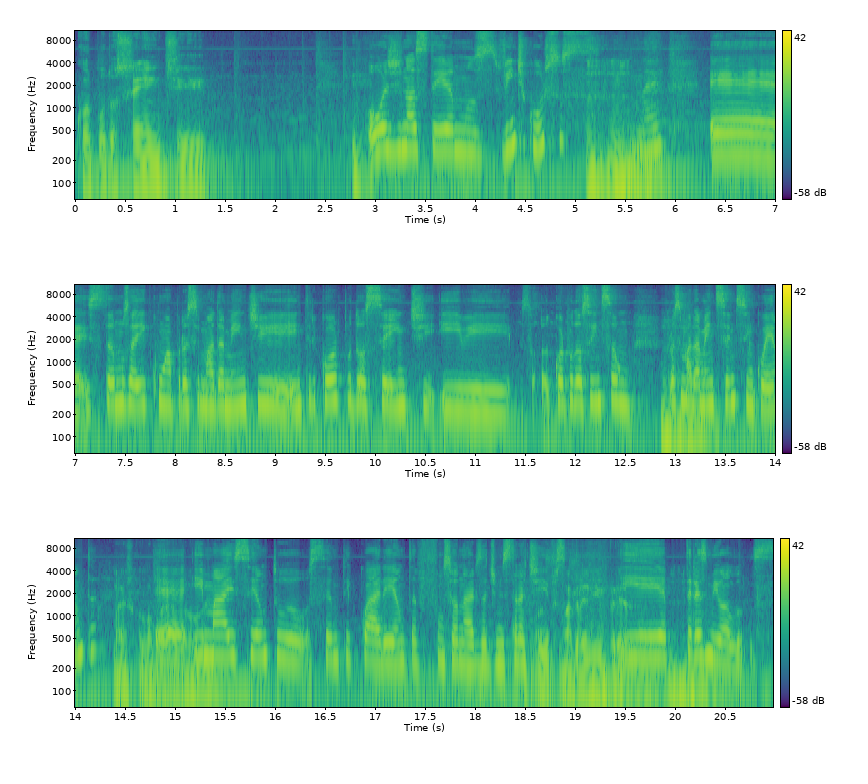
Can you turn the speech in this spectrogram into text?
corpo docente? Hoje nós temos 20 cursos, Uhum. né? É, estamos aí com aproximadamente entre corpo docente e corpo docente são aproximadamente 150 Mais é, e mais 100, 140 funcionários administrativos Uma grande empresa. e 3 mil alunos.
